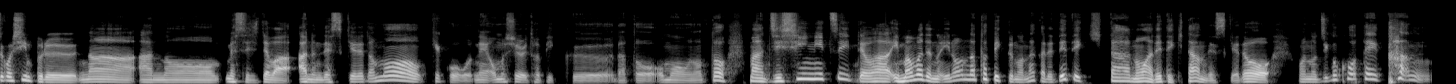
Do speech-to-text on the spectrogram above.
すごいシンプルな、あの、メッセージではあるんですけれども、結構ね、面白いトピックだと思うのと、まあ、自信については、今までのいろんなトピックの中で出てきたのは出てきたんですけど、この自己肯定感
